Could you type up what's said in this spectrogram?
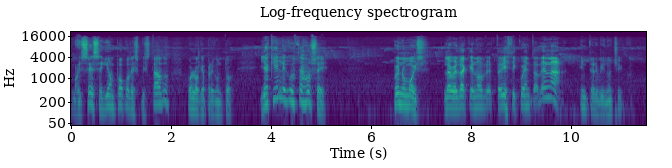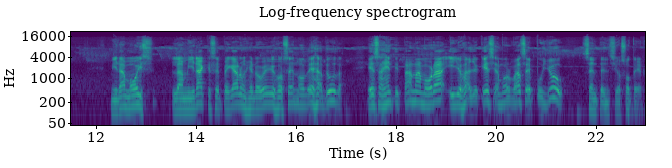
Moisés seguía un poco despistado, por lo que preguntó, ¿y a quién le gusta José? Bueno, Moisés, la verdad que no te diste cuenta de nada, intervino Chico. Mira, Mois, la mira que se pegaron Genoveva y José no deja duda. Esa gente está enamorada y yo hallo que ese amor va a ser puyú, sentenció Sotero.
